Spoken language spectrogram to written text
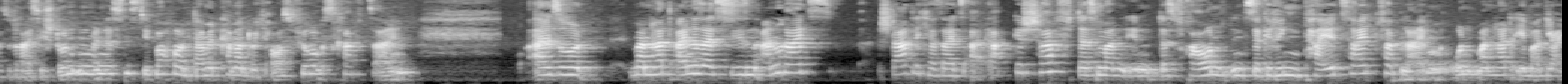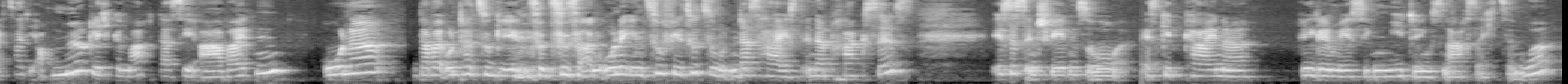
Also 30 Stunden mindestens die Woche. Und damit kann man durchaus Führungskraft sein. Also man hat einerseits diesen Anreiz, staatlicherseits abgeschafft, dass man in, dass Frauen in dieser geringen Teilzeit verbleiben und man hat eben gleichzeitig auch möglich gemacht, dass sie arbeiten, ohne dabei unterzugehen sozusagen, ohne ihnen zu viel zuzumuten. Das heißt, in der Praxis ist es in Schweden so, es gibt keine regelmäßigen Meetings nach 16 Uhr,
